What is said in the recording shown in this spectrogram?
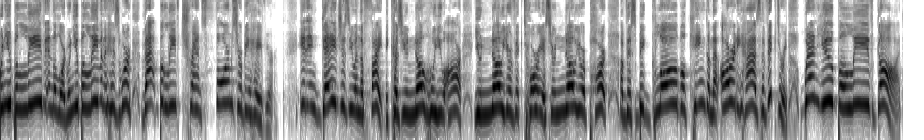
When you believe in the Lord, when you believe in His word, that belief transforms your behavior. It engages you in the fight because you know who you are. You know you're victorious. You know you're part of this big global kingdom that already has the victory. When you believe God,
